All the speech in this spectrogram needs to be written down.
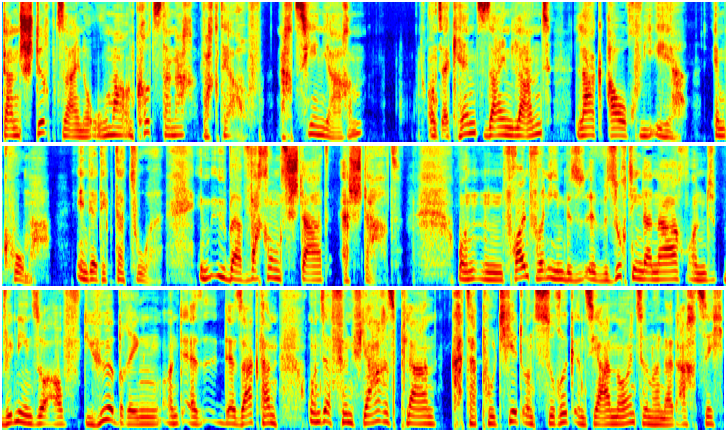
Dann stirbt seine Oma und kurz danach wacht er auf. Nach zehn Jahren und erkennt, sein Land lag auch wie er im Koma, in der Diktatur, im Überwachungsstaat erstarrt. Und ein Freund von ihm äh, besucht ihn danach und will ihn so auf die Höhe bringen. Und er, der sagt dann, unser Fünfjahresplan katapultiert uns zurück ins Jahr 1980.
